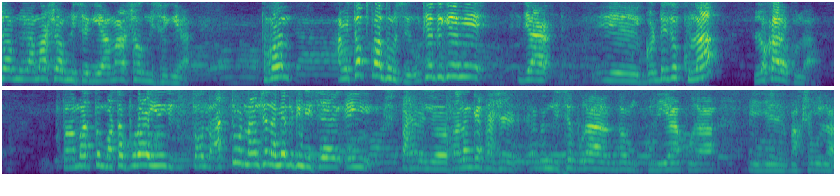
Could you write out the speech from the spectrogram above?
সব নিল, আমার সব নিচে গিয়া, আমার সব নিচে গিয়া। তখন আমি তৎক্ষণাৎ উঠছি, উঠে দিকে আমি যা গড্ডেজও খোলা, লোকারও খোলা। তো আমার তো মাথা পুরা ইয়ে গেছে, তখন একটু নামছে নামে দিকে নিচে এই পালঙ্কের পাশে, একদম নিচে পুরা, একদম খুলিয়া পুরা, এই যে বাক্সগুলা।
